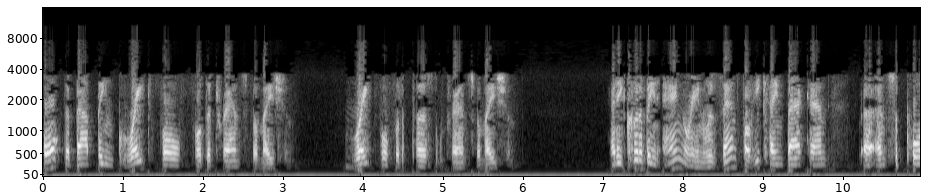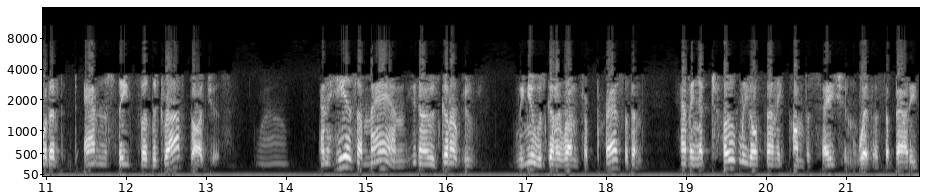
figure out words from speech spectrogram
talked about being grateful for the transformation, grateful for the personal transformation. And he could have been angry and resentful. He came back and uh, and supported amnesty for the draft dodgers. Wow. And here's a man, you know, who's going to we knew was going to run for president, having a totally authentic conversation with us about his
